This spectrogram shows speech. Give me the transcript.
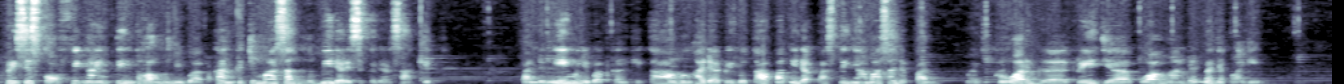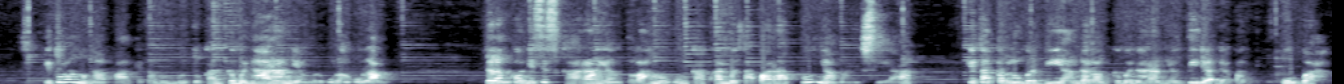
Krisis COVID-19 telah menyebabkan kecemasan lebih dari sekedar sakit. Pandemi menyebabkan kita menghadapi betapa tidak pastinya masa depan bagi keluarga, gereja, keuangan, dan banyak lagi. Itulah mengapa kita membutuhkan kebenaran yang berulang-ulang. Dalam kondisi sekarang yang telah mengungkapkan betapa rapuhnya manusia, kita perlu berdiam dalam kebenaran yang tidak dapat ubah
